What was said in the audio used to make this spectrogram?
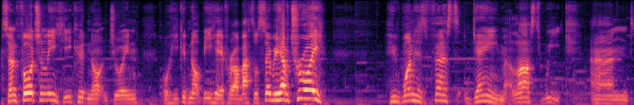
so unfortunately, he could not join, or he could not be here for our battle. So we have Troy, who won his first game last week, and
